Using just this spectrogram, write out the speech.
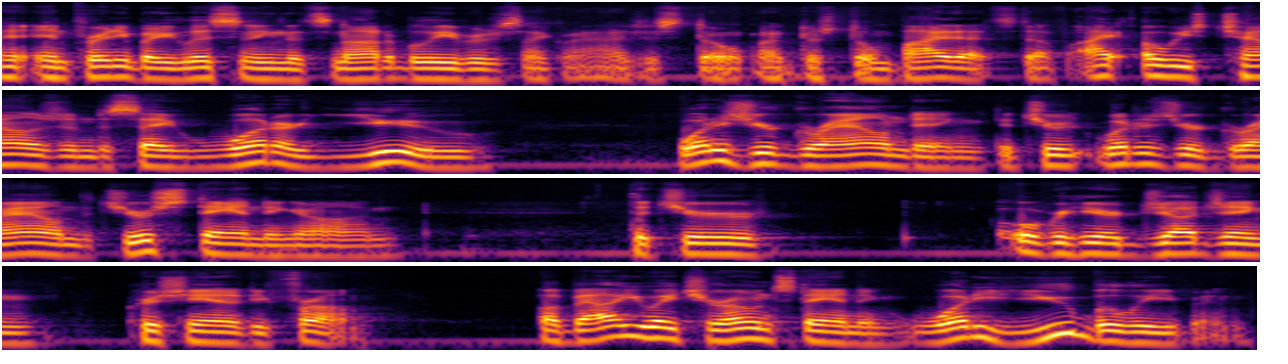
and for anybody listening that's not a believer, it's like, well, I just don't, I just don't buy that stuff. I always challenge them to say, what are you, what is your grounding that you're, what is your ground that you're standing on that you're over here judging Christianity from? Evaluate your own standing. What do you believe in?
